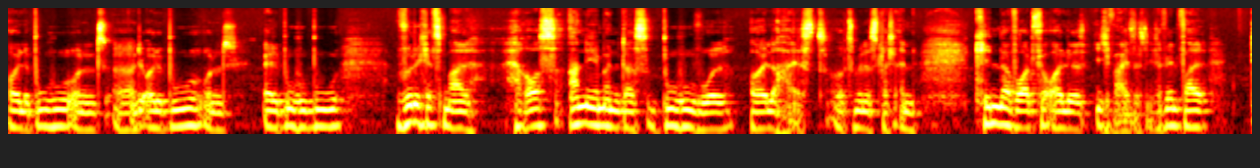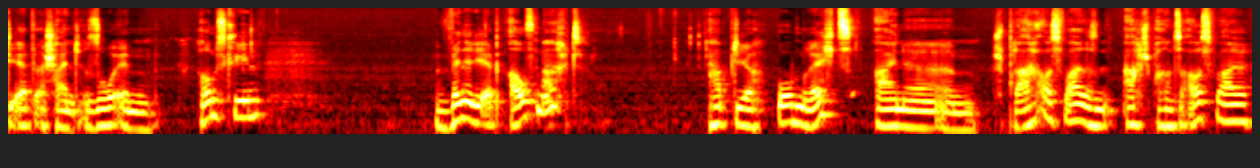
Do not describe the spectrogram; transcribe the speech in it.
Eule Buhu und äh, die Eule Bu und El Buhu Bu würde ich jetzt mal heraus annehmen, dass Buhu wohl Eule heißt. Oder zumindest vielleicht ein Kinderwort für Eule. Ich weiß es nicht. Auf jeden Fall, die App erscheint so im Homescreen. Wenn ihr die App aufmacht, habt ihr oben rechts eine ähm, Sprachauswahl. Das sind acht Sprachen zur Auswahl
